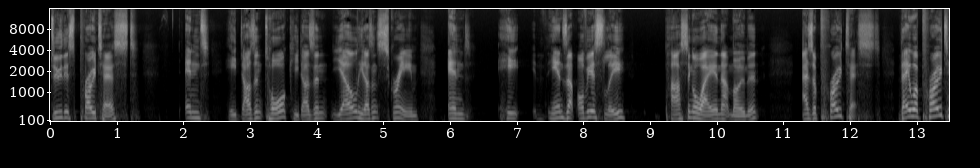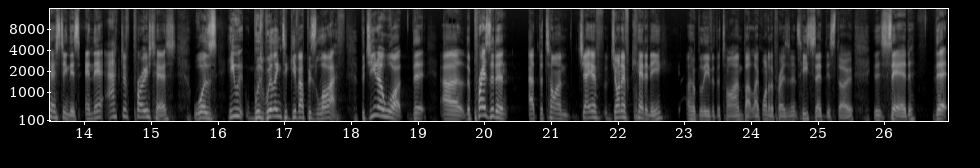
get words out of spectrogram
do this protest, and he doesn't talk, he doesn't yell, he doesn't scream, and he he ends up obviously passing away in that moment as a protest. They were protesting this, and their act of protest was he was willing to give up his life. But do you know what? The, uh, the president at the time, JF, John F. Kennedy, I believe at the time, but like one of the presidents, he said this though. Said that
